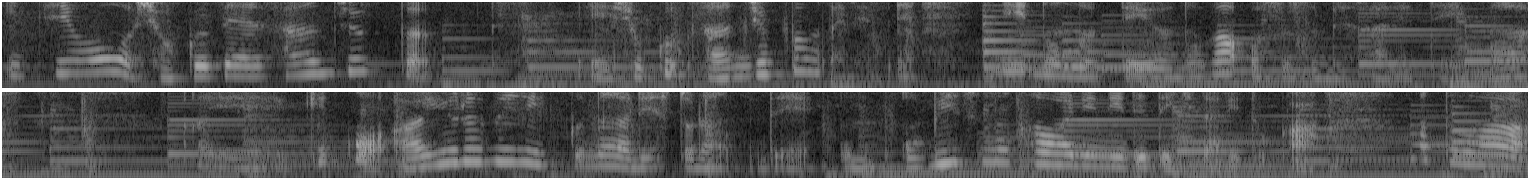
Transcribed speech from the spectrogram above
一応食前30分、えー、食30分前ですに飲むっていうのがおすすめされています、えー、結構アーユルベリックなレストランでお水の代わりに出てきたりとかあとは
